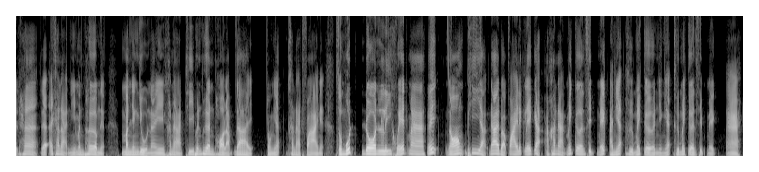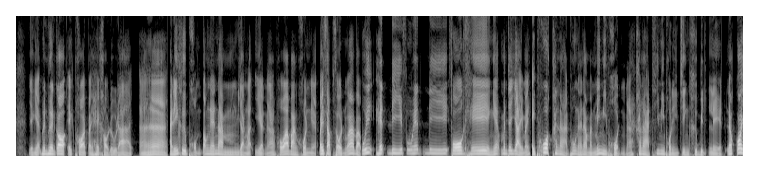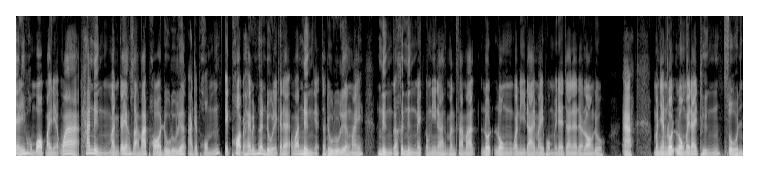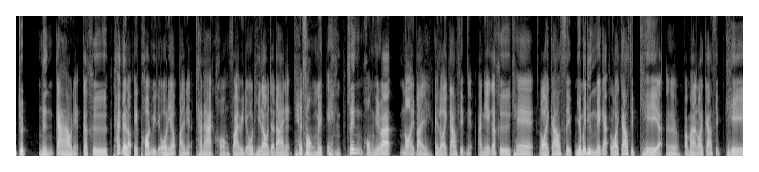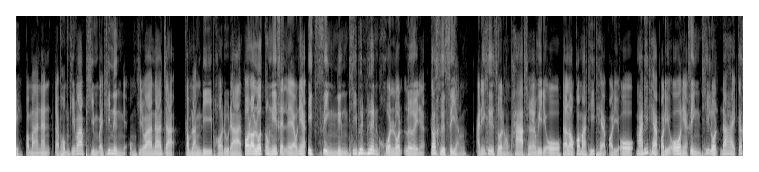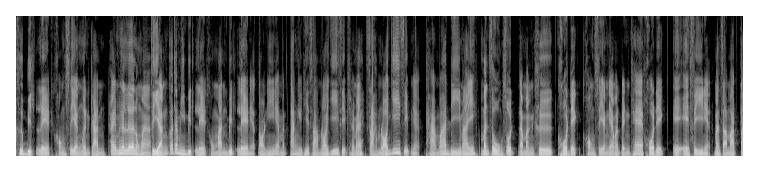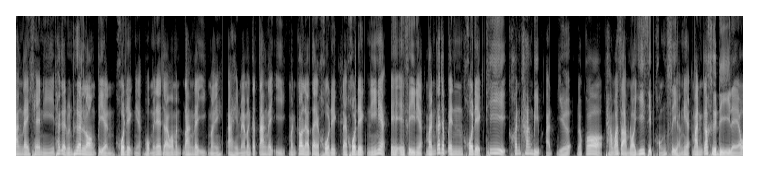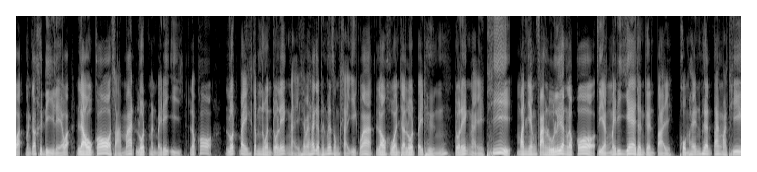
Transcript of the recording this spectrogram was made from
1.5 และไอ้ขนาดนี้มันเพิ่มเนี่ยมันยังอยู่ในขนาดที่เพื่อนๆพอรับได้ ตรงเนี้ยขนาดไฟล์เนี่ยสมมุติโดนรีเควสมาเฮ้ยน้องพี่อยากได้แบบไฟล์เล็กๆอะขนาดไม่เกิน 10 เมกอันเนี้ยคือไม่เกินอย่างเงี้ยคือไม่เกิน 10 เมกอ่าอย่างเงี้ยเพื่อนๆก็ Export ไปให้เขาดูได้อ่าอันนี้คือผมต้องแนะนำอย่างละเอียดนะ เพราะว่าบางคนเนี่ยไปสับสนว่าแบบอุ้ย HD Full HD 4K อย่างเงี้ยมันจะใหญ่ไหมไอ้พวกขนาดพวกนั้นอะมันไม่มีผลนะ ขนาดที่มีผลจริง ๆ คือบิตเรทแล้วก็อย่างที่ผมบอกไปเนี่ยว่าถ้า 1 มันก็ยังสามารถพอดูรู้เรื่องอาจจะผม Export ไปให้เพื่อนๆดูเลยก็ได้ว่า1เนี่ยจะดูรู้เรื่องไหม1ก็คือ1เมกตรงนี้นะมันสามารถลดลงกว่านี้ได้ไหมผมไม่แน่ใจนะ เดี๋ยวลองดู อะ มันยังลดลงไปได้ถึง 0.19 เนี่ย ก็คือถ้าเกิดเรา Export วิดีโอนี้ออกไปเนี่ย ขนาดของไฟล์วิดีโอที่เราจะได้เนี่ย แค่2เมกเอง ซึ่งผมคิดว่าน้อยไปไอ้190เนี่ย อันนี้ก็คือแค่190ยังไม่ถึงเมกอะ 190k อะเออประมาณ 190k ประมาณนั้น แต่ผมคิดว่าพิมพ์ไปที่1เนี่ย ผมคิดว่าน่าจะกำลังดีพอดูได้ พอเราลดตรงนี้เสร็จแล้วเนี่ย อีกสิ่งหนึ่งที่เพื่อนๆควรลดเลยเนี่ย ก็คือเสียง อันนี้คือส่วนของภาพใช่ไหมวิดีโอ แล้วเราก็มาที่แถบ Audio มาที่แถบ Audio เนี่ยสิ่งที่ลดได้ก็คือบิตเรทของเสียงเหมือนกันให้เพื่อนเลื่อนลงมา เสียงก็จะมีบิตเรทของมันบิตเรทเนี่ยตอนนี้เนี่ยมันตั้งอยู่ที่ 320 ใช่ไหม320 เนี่ยถามว่าดีไหมมันสูงสุดแต่มันคือโคเด็กของเสียงเนี่ยมันเป็นแค่โคเด็ก AAC เนี่ยมันสามารถตั้งได้แค่นี้ ถ้าเกิดเพื่อนๆลองเปลี่ยนโคเด็กเนี่ยผมไม่แน่ใจว่ามันตั้งได้อีกไหมอ่าเห็นไหมมันก็ตั้งได้อีก มันก็แล้วแต่โคเด็กแต่โคเด็กนี้เนี่ย AAC เนี่ยมันก็จะเป็นโคเด็กที่ค่่อนข้างบีบอัดเยอะ แล้วก็ถามว่า 320 ของเสียงเนี่ยมันก็คือดีแล้วอะ่ะมันก็คือดีแล้วอะ่ะเราก็สามารถลดมันไปได้อีก แล้วก็ลดไปจำนวนตัวเลขไหนใช่ไหมถ้าเกิดเพื่อนๆสงสัยอีกว่า เราควรจะลดไปถึงตัวเลขไหนที่มันยังฟังรู้เรื่องแล้วก็เสียงไม่ได้แย่จนเกินไป ผมให้เพื่อนๆตั้งมาที่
